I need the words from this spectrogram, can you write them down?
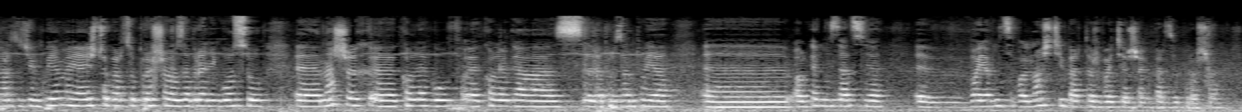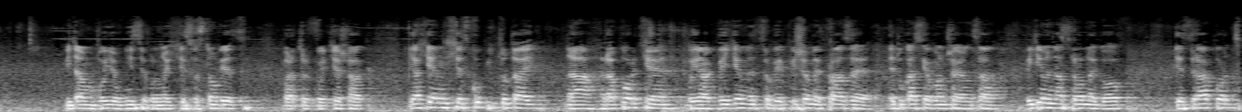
Bardzo dziękujemy. Ja jeszcze bardzo proszę o zabranie głosu e, naszych e, kolegów. E, Kolega z, reprezentuje organizację Wojownicy Wolności, Bartosz Wojcieszek. Bardzo proszę. Witam Wojownicy Wolności Sosnowiec, Bartosz Wojcieszak. Ja chciałem się skupić tutaj na raporcie, bo jak wejdziemy sobie, piszemy frazę edukacja włączająca, wejdziemy na stronę gov, jest raport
